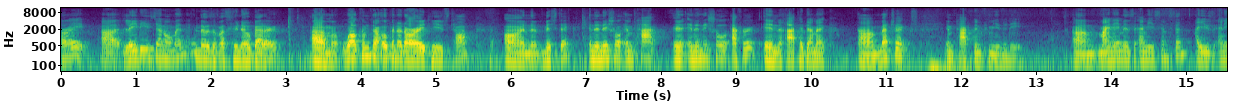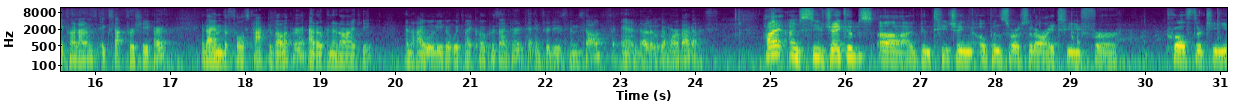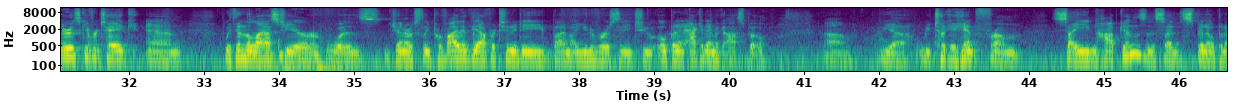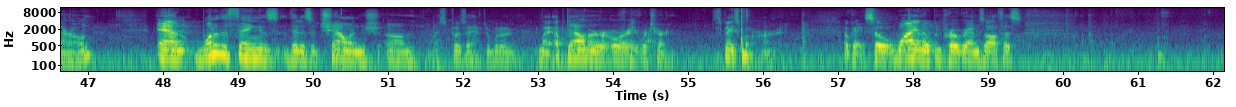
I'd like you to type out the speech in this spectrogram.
All right, uh, ladies, gentlemen, and those of us who know better, um, welcome to Open at RIT's talk on Mystic, an initial impact, an initial effort in academic uh, metrics, impact, and community. Um, my name is Emmy Simpson. I use any pronouns except for she, her, and I am the full stack developer at Open at RIT. And I will leave it with my co-presenter to introduce himself and a little bit more about us. Hi, I'm Steve Jacobs. Uh, I've been teaching open source at RIT for 12, 13 years, give or take, and within the last year was generously provided the opportunity by my university to open an academic OSPO. Um, we, uh, we took a hint from Said and Hopkins and decided to spin open our own. And one of the things that is a challenge, um, I suppose I have to, what are, am I up, down, or, or Spacebar. return? Spacebar, all right. Okay, so why an open programs office?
